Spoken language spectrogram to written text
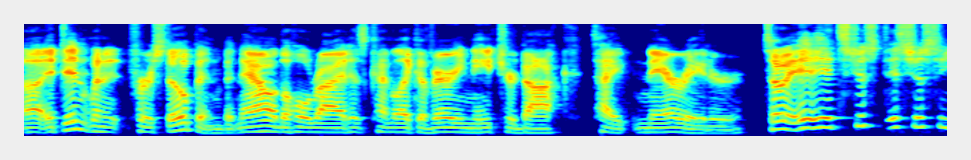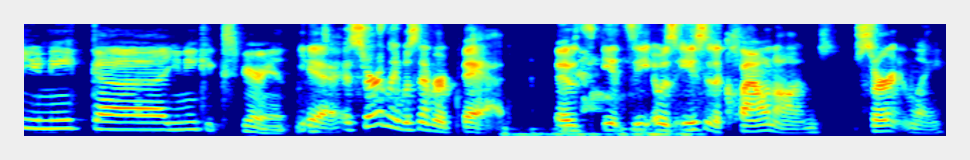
Uh, it didn't when it first opened, but now the whole ride has kind of like a very nature doc type narrator. So it, it's just it's just a unique uh unique experience. Yeah, it certainly was never bad. It was it's it was easy to clown on, certainly,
